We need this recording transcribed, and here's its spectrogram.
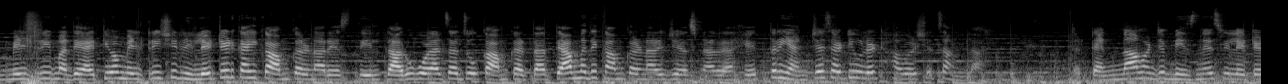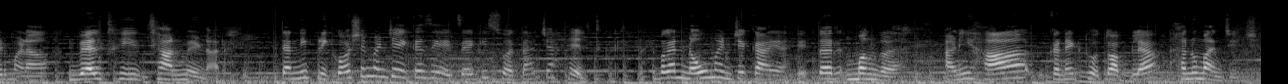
मिलिटरीमध्ये आहेत किंवा मिलिटरीशी रिलेटेड काही काम करणारे असतील दारुगोळाचा जो काम करतात त्यामध्ये काम करणारे जे असणार आहेत तर यांच्यासाठी उलट हा वर्ष चांगला आहे. तर त्यांना म्हणजे बिझनेस रिलेटेड म्हणा वेल्थ ही छान मिळणार आहे. त्यांनी प्रिकॉशन म्हणजे एकच घ्यायचं आहे की स्वतःच्या हेल्थकडे हे बघा नऊ म्हणजे काय आहे? तर मंगळ आहे. आणि हा कनेक्ट होतो आपल्या हनुमानजींशी.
